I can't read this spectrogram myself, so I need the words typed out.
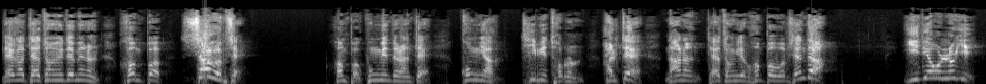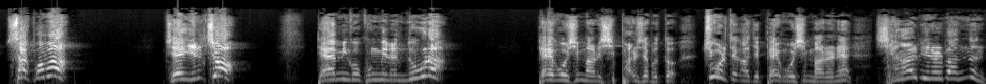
내가 대통령이 되면은 헌법 싹 없애. 헌법 국민들한테 공약 TV 토론 할 때 나는 대통령 헌법 없앤다. 이데올로기 싹 뽑아! 제1조! 대한민국 국민은 누구나 150만 원 18세부터 죽을 때까지 150만 원의 생활비를 받는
